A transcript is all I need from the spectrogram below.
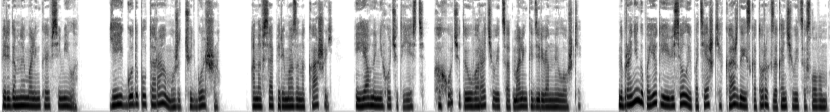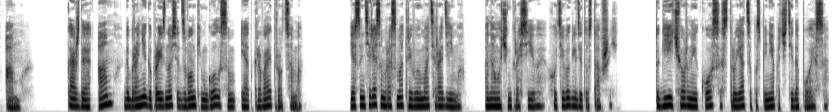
Передо мной маленькая Всемила. Ей года полтора, может, чуть больше. Она вся перемазана кашей и явно не хочет есть, хохочет и уворачивается от маленькой деревянной ложки. Добронега поет ей веселые потешки, каждая из которых заканчивается словом «ам». Каждая «ам» Добронега произносит звонким голосом и открывает рот сама. Я с интересом рассматриваю мать Радима. Она очень красивая, хоть и выглядит уставшей. Тугие черные косы струятся по спине почти до пояса.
